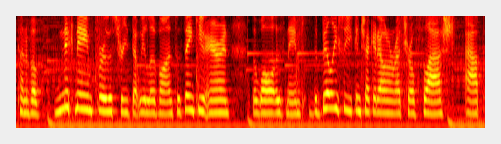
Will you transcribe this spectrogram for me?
kind of a nickname for the street that we live on. So thank you, Aaron. The wall is named the Billy, so you can check it out on Retro Flash app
